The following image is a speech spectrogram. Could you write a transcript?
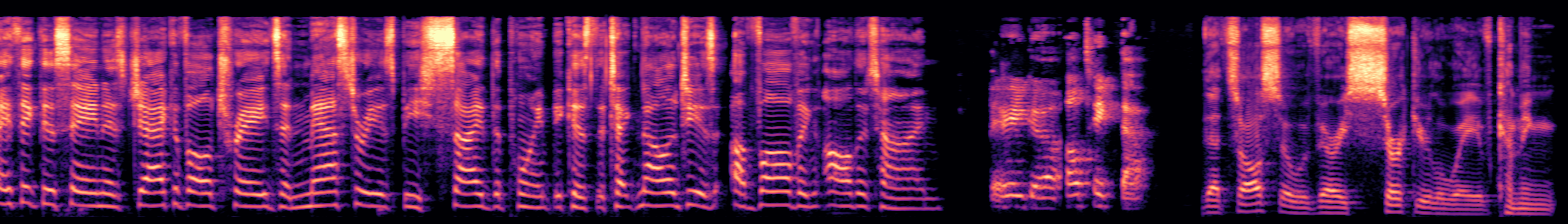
I think the saying is jack of all trades and mastery is beside the point because the technology is evolving all the time. There you go. I'll take that. That's also a very circular way of coming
